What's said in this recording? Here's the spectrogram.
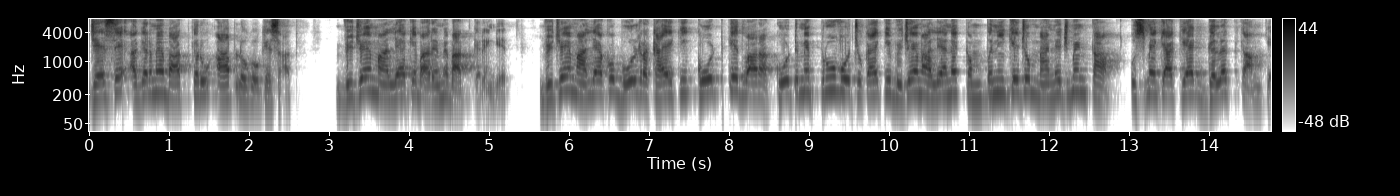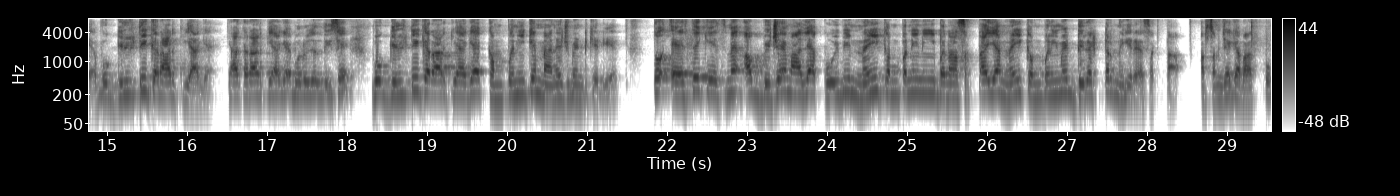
जैसे अगर मैं बात करूँ आप लोगों के साथ, विजय माल्या के बारे में बात करेंगे। विजय माल्या को बोल रखा है कि कोर्ट के द्वारा, कोर्ट में प्रूव हो चुका है कि विजय माल्या ने कंपनी के जो मैनेजमेंट था, उसमें क्या किया है? गलत काम किया है। वो गिल्टी करार किया गया है। क्या करार किया गया बोलो जल्दी से। वो गिल्टी करार किया गया कंपनी के मैनेजमेंट के लिए। तो ऐसे केस में अब विजय माल्या कोई भी नई कंपनी नहीं बना सकता या नई कंपनी में डायरेक्टर नहीं रह सकता। अब समझे क्या बात? को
